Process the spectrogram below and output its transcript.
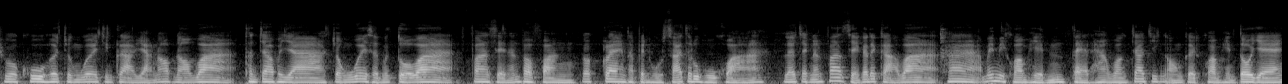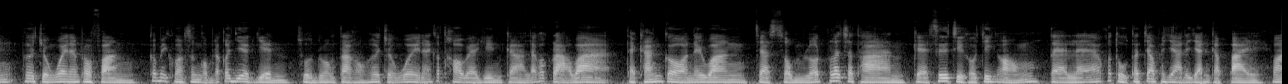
ชั่วคู่เฮ่อจงเว่ยจึงกล่าวอย่างนอบน้อมว่า ท่านเจ้าพญาจงเว่ยสำนึกตัวว่าฟ้านเสียนั้นพอฟังก็แกล้งทำเป็นหูซ้ายทะลุหูขวาแล้วจากนั้นฟ้าเสียงก็ได้กล่าวว่าข้าไม่มีความเห็นแต่ทางวังเจ้าจิ้งอ๋องเกิดความเห็นโต้แย้งเฮ่อจงเว่ยนั้นพอฟัง ก็มีความสงบแล้วก็เยือกเย็น ส่วนดวงตาของเฮ่อจงเว่ยนั้นก็ทอแววยืนการแล้วก็กล่าวว่า แต่ครั้งก่อนในวังจัดสมรสพระราชทาน แก่ซื่อจือของจิ้งอ๋อง แต่แล้วก็ถูกท่านเจ้าพญาได้ยันกลับไปฟ้า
